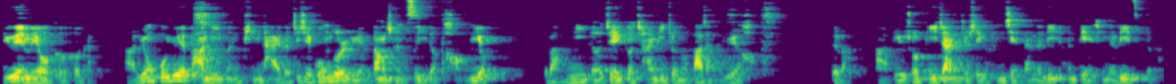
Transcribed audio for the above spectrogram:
越没有隔阂感啊。用户越把你们平台的这些工作人员当成自己的朋友，对吧？你的这个产品就能发展的越好，对吧？啊，比如说 B 站就是一个很简单的例，很典型的例子，对吧？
